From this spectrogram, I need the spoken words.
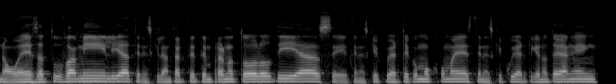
no ves a tu familia, tienes que levantarte temprano todos los días, eh, tienes que cuidarte cómo comes, tienes que cuidarte que no te vean en,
